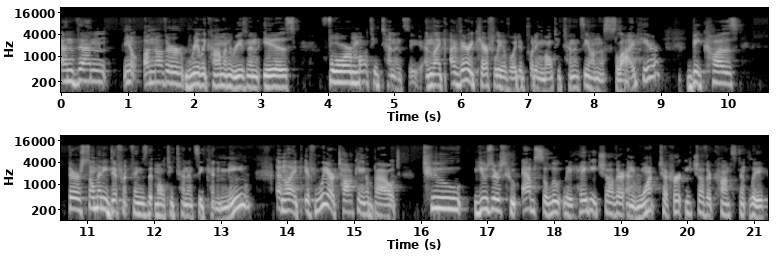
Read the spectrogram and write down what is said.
And then, you know, another really common reason is for multi-tenancy. And like, I very carefully avoided putting multi-tenancy on the slide here because there are so many different things that multi-tenancy can mean. And like, if we are talking about two users who absolutely hate each other and want to hurt each other constantly,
